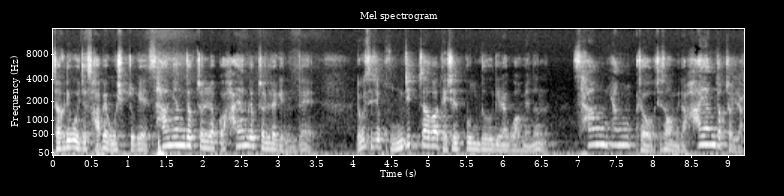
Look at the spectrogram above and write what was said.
자, 그리고 이제 450쪽에 상향적 전략과 하향적 전략이 있는데 여기서 이제 공직자가 되실 분들이라고 하면은 상향, 저 죄송합니다. 하향적 전략.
